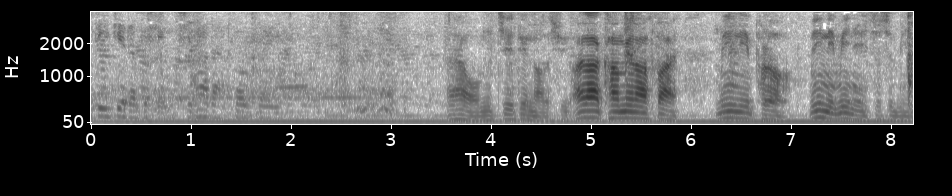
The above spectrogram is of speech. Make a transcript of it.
低阶的不行，其他的都可以。还好我们接电脑的需求。好了，Camera Five Mini Pro Mini Mini 这是 Mini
